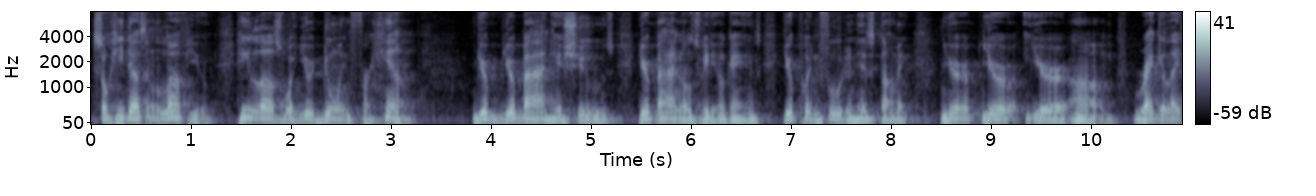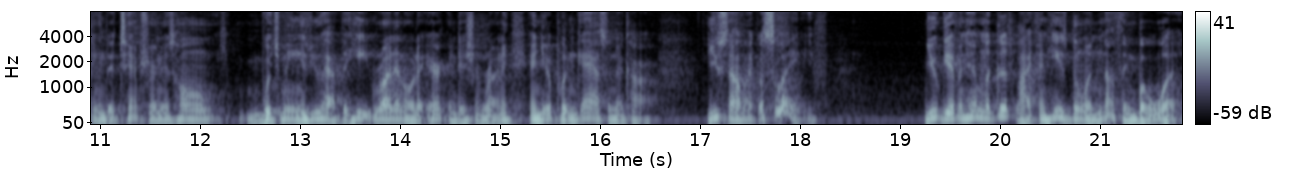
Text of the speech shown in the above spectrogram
So he doesn't love you. He loves what you're doing for him. You're you're buying his shoes. You're buying those video games. You're putting food in his stomach. You're you're you're um, regulating the temperature in his home, which means you have the heat running or the air conditioner running, and you're putting gas in the car. You sound like a slave. You giving him the good life, and he's doing nothing but what?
